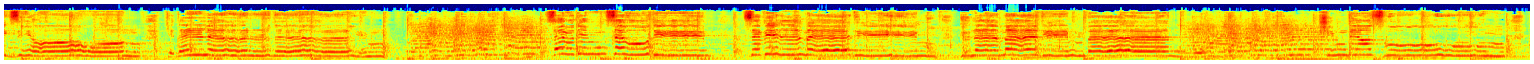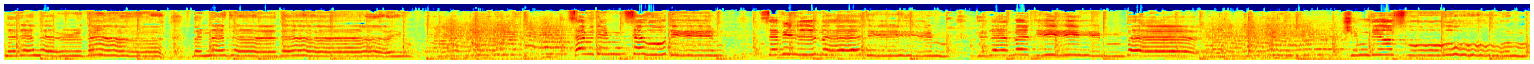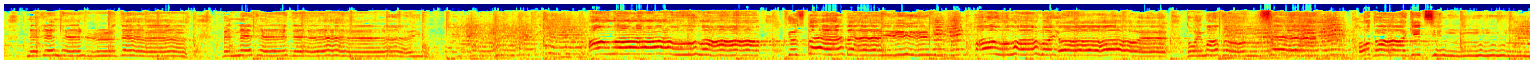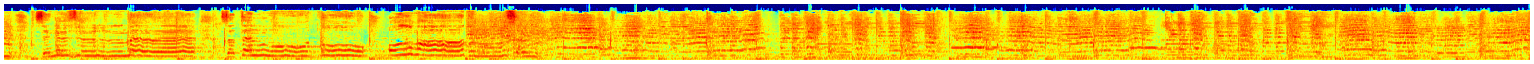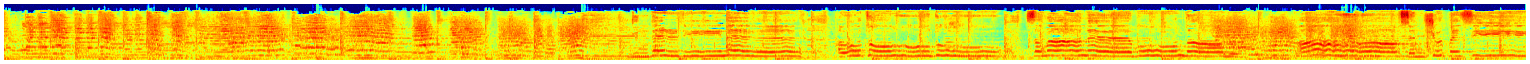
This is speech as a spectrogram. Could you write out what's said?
Çektik ziyan kederlerdeyim. Sevdim sevdim sevilmedim Gülemedim ben. Şimdi aslım nerelerde ben nerede Sen üzülme zaten bu şüphesiz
